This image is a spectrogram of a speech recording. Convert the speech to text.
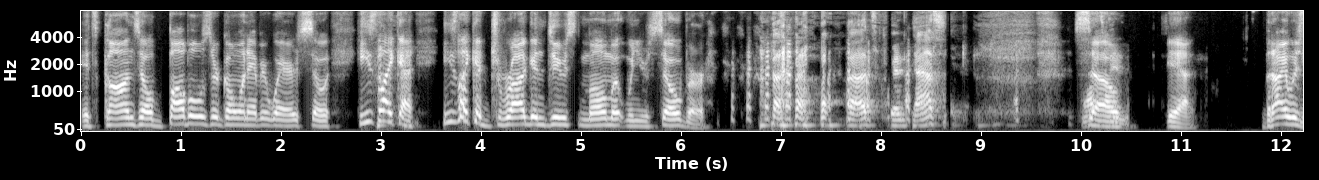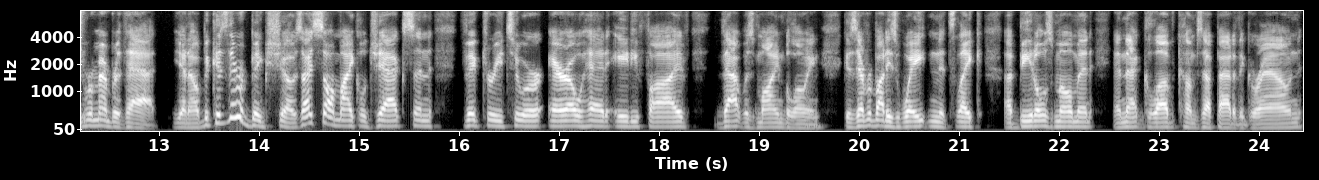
It's gonzo. Bubbles are going everywhere. So he's like a, he's like a drug induced moment when you're sober. that's fantastic. So That's yeah. But I always remember that, you know, because there were big shows. I saw Michael Jackson Victory Tour, Arrowhead 85. That was mind blowing because everybody's waiting. It's like a Beatles moment, and that glove comes up out of the ground,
